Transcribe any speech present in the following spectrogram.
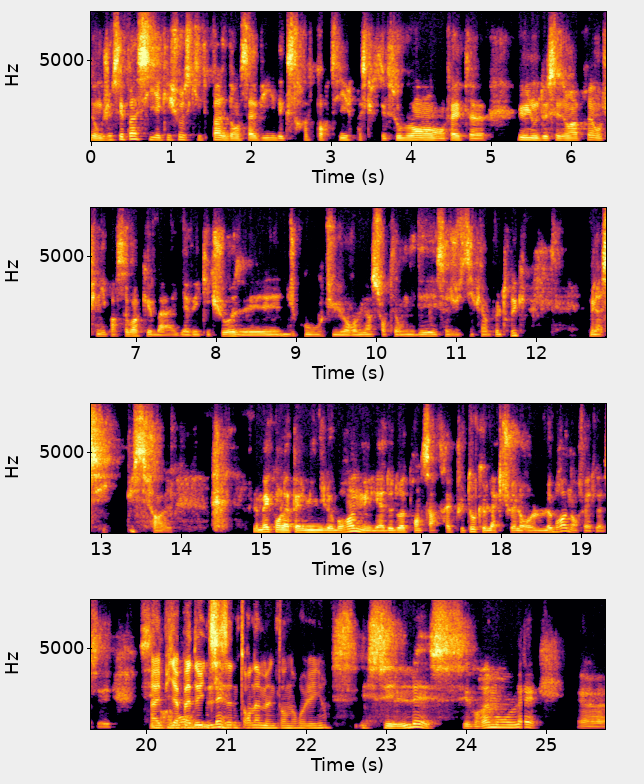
Donc je sais pas s'il y a quelque chose qui se passe dans sa vie d'extra sportif, parce que c'est souvent, en fait, euh, une ou deux saisons après, on finit par savoir que bah y avait quelque chose et du coup tu reviens sur ton idée et ça justifie un peu le truc. Mais là, c'est- enfin, le mec, on l'appelle Mini LeBron, mais il est à deux doigts de prendre sa retraite plutôt que l'actuel LeBron, en fait. Là, c'est, Ah, et puis il n'y a pas de in-season tournament en Euroleague. hein. C'est laid, c'est vraiment laid. Euh,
